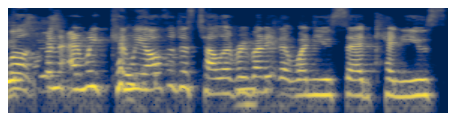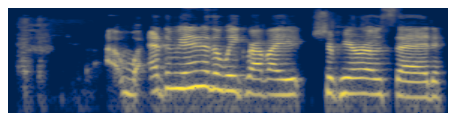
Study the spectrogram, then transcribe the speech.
Well, just- and, and we can we also just tell everybody that when you said, "Can you?" At the beginning of the week, Rabbi Shapiro said,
